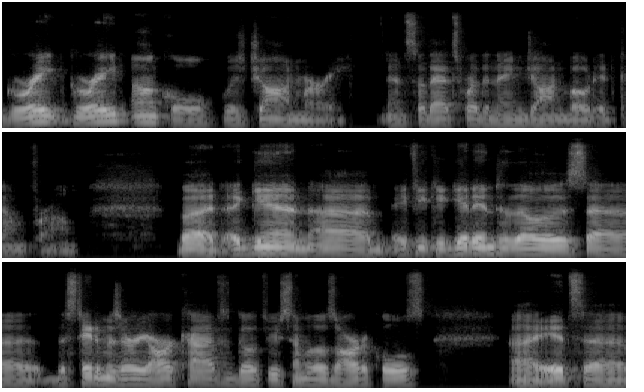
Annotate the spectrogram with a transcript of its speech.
great great uncle was John Murray. And so that's where the name John Boat had come from. But again, uh, if you could get into those, uh, the state of Missouri archives and go through some of those articles, uh, it's a, uh,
